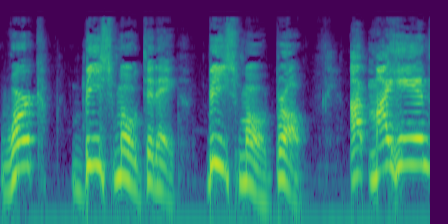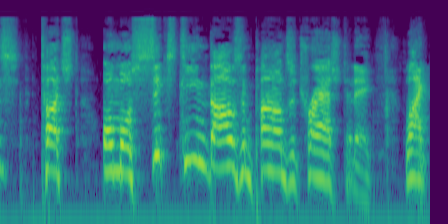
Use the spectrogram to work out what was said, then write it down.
Work, beast mode today. Beast mode, bro. I, my hands touched almost 16,000 pounds of trash today. Like,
